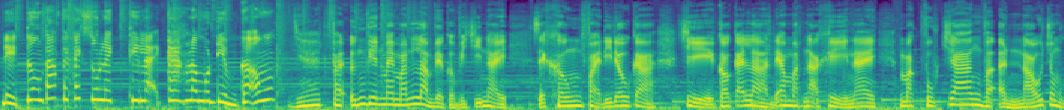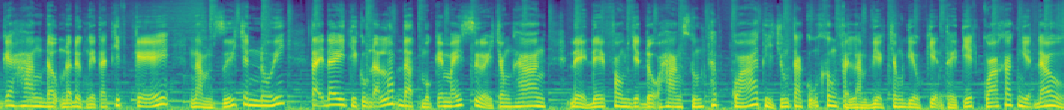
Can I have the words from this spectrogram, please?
Để tương tác với khách du lịch thì lại càng là một điểm cộng. Yeah, và ứng viên may mắn làm việc ở vị trí này sẽ không phải đi đâu cả. Chỉ có cái là đeo mặt nạ khỉ này Mặc phục trang và ẩn náu trong một cái hang động đã được người ta thiết kế Nằm dưới chân núi. Tại đây thì cũng đã lắp đặt một cái máy sưởi trong hang. Để đề phòng nhiệt độ hang xuống thấp quá Thì chúng ta cũng không phải làm việc trong điều kiện thời tiết quá khắc nghiệt đâu.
